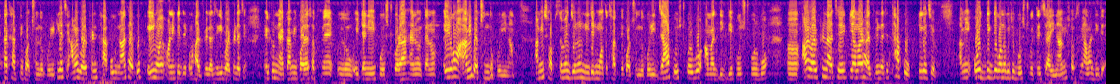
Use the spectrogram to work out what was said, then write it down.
একা থাকতে পছন্দ করি, ঠিক আছে? আমার বয়ফ্রেন্ড থাকুক, না থাকুক, এই নয় অনেকে যেরকম হাজব্যান্ড আছে, কি বয়ফ্রেন্ড আছে, একটু ন্যাকামি করা, সবসময় ওইটা নিয়েই পোস্ট করা হেন তেন এইরকম আমি পছন্দ করি না। আমি সবসময়ের জন্য নিজের মতো থাকতে পছন্দ করি। যা পোস্ট করব, আমার দিক দিয়ে পোস্ট করব। আমার বয়ফ্রেন্ড আছে কি, আমার হাজব্যান্ড আছে, থাকুক, ঠিক আছে? আমি ওর দিক দিয়ে কোনো কিছু পোস্ট করতে চাই না। আমি সবসময় আমার দিক দিয়ে,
